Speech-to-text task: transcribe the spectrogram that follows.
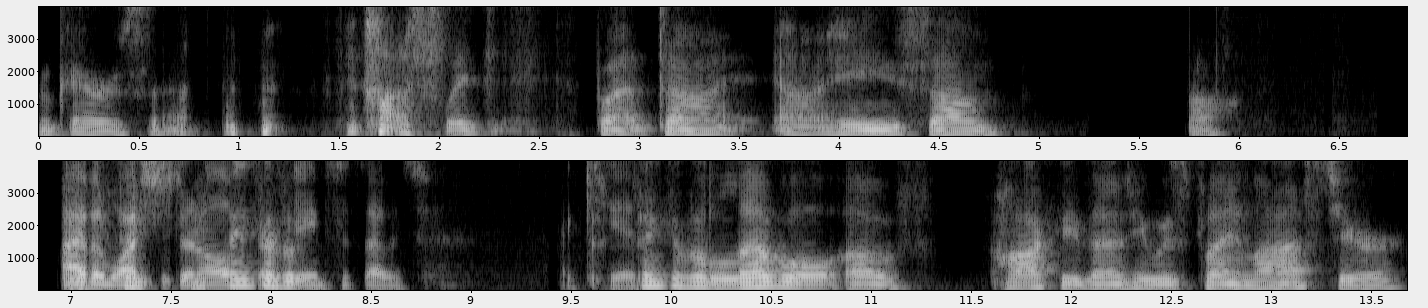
who cares, honestly. But uh, uh, he's. Um, oh, I haven't watched an All Star game since I was a kid. think of the level of hockey that he was playing last year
